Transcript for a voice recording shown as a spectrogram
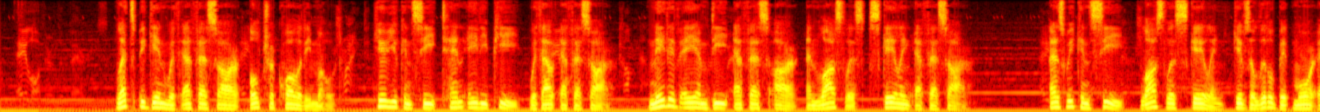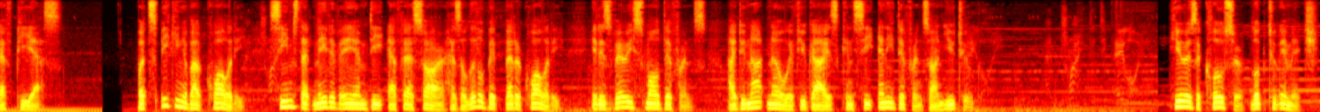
Let's begin with FSR Ultra Quality mode. Here you can see 1080p without FSR. Native AMD FSR and lossless scaling FSR. As we can see, lossless scaling gives a little bit more FPS. But speaking about quality, seems that native AMD FSR has a little bit better quality, it is very small difference, I do not know if you guys can see any difference on YouTube. Here is a closer look to image.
